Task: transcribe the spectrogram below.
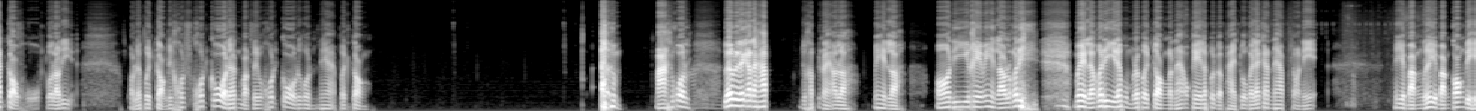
ทันกล่องโหตัวเราดิบอกเลยเปิดกล่องนี่โคตรโคตรโก้ท่านบอกเลยว่าโคตรโก้ทุกคนนี่ฮะเปิดกล่อง มาทุกคน เริ่มเลยแล้วกันนะครับดูครับอยู่ไหนเอาเหรอไม่เห็นเหรออ๋อดีโอเคไม่เห็นเราเราก็ดี ไม่เห็นเราก็ดีนะผมเราเปิดกล่องก่อนนะโอเคเราเปิดแบบหายตัวไปแล้วกันนะครับตอนนี้ให้อย่าบังเลยอย่าบังกล้องดิ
